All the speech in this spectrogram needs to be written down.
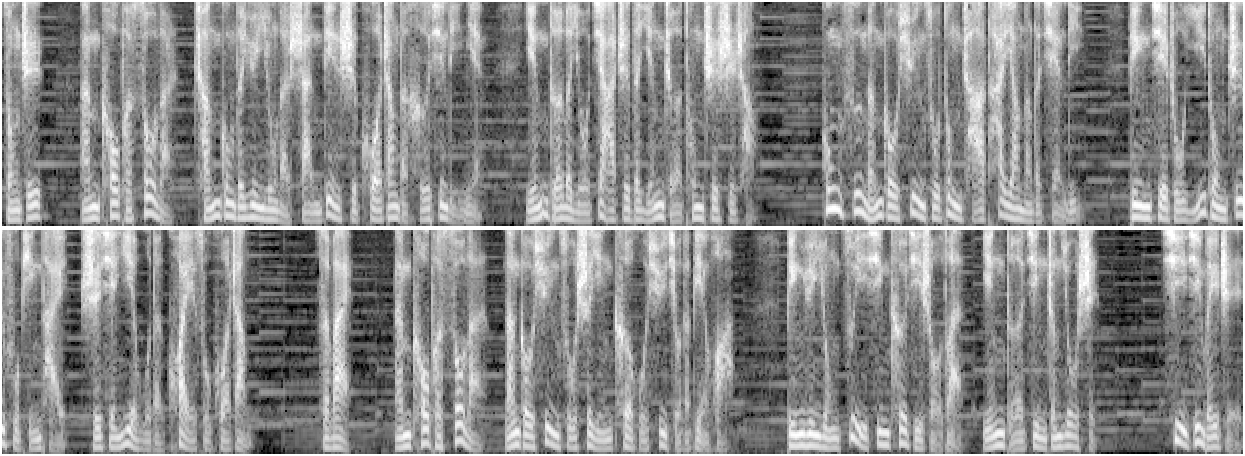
总之 m c o p a Solar 成功的运用了闪电式扩张的核心理念，赢得了有价值的赢者通吃市场。公司能够迅速洞察太阳能的潜力，并借助移动支付平台实现业务的快速扩张。此外 m c o p a Solar 能够迅速适应客户需求的变化，并运用最新科技手段赢得竞争优势。迄今为止，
